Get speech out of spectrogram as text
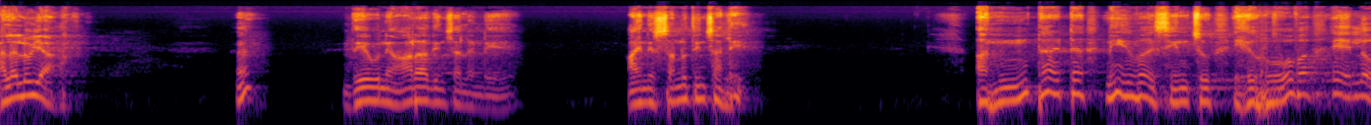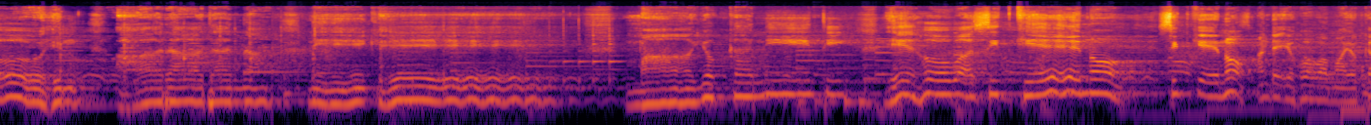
హలలుయ ఆ? దేవుని ఆరాధించాలండి. ఆయన్ని సన్నుతించాలి. అంతట నివసించు యెహోవ ఎలోహిం. ఆరాధన నీకే. మా యొక్క నీ ఏహోవా సిద్కేనో. సిద్కేనో అంటే యెహోవా మా యొక్క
